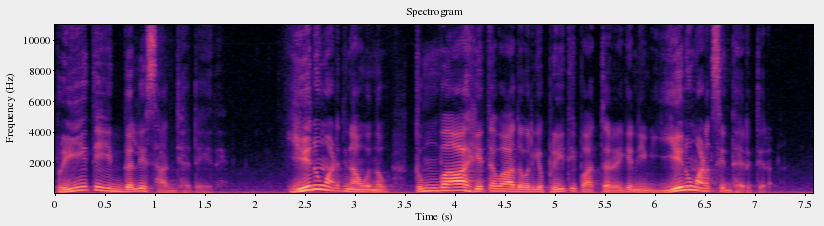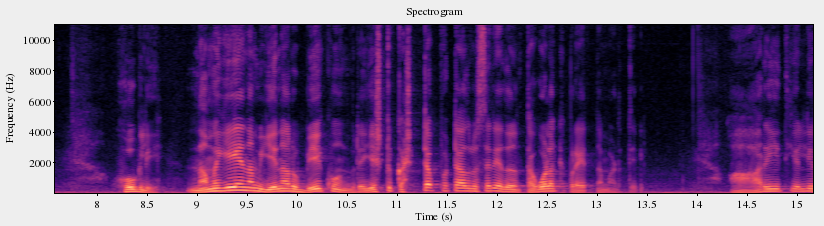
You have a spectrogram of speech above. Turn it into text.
ಪ್ರೀತಿ ಇದ್ದಲ್ಲಿ ಸಾಧ್ಯತೆ ಇದೆ. ಏನು ಮಾಡ್ತೀವಿ ನಾವು ನಾವು ತುಂಬ ಹಿತವಾದವರಿಗೆ ಪ್ರೀತಿ ಪಾತ್ರರಿಗೆ ನೀವು ಏನು ಮಾಡೋಕ್ಕೆ ಸಿದ್ಧ ಇರ್ತೀರ. ಹೋಗಲಿ, ನಮಗೆ ನಮ್ಗೆ ಏನಾದ್ರು ಬೇಕು ಅಂದರೆ ಎಷ್ಟು ಕಷ್ಟಪಟ್ಟಾದರೂ ಸರಿ ಅದನ್ನು ತಗೊಳ್ಳೋಕ್ಕೆ ಪ್ರಯತ್ನ ಮಾಡ್ತೀವಿ. ಆ ರೀತಿಯಲ್ಲಿ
